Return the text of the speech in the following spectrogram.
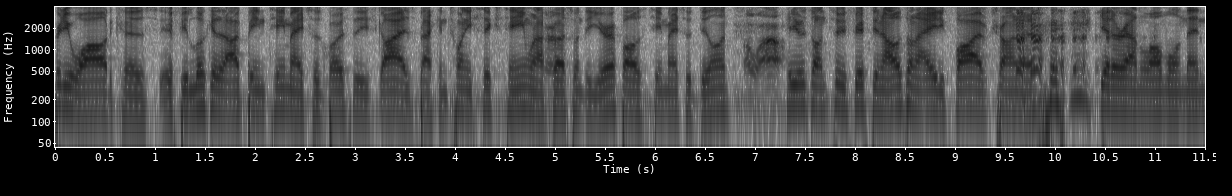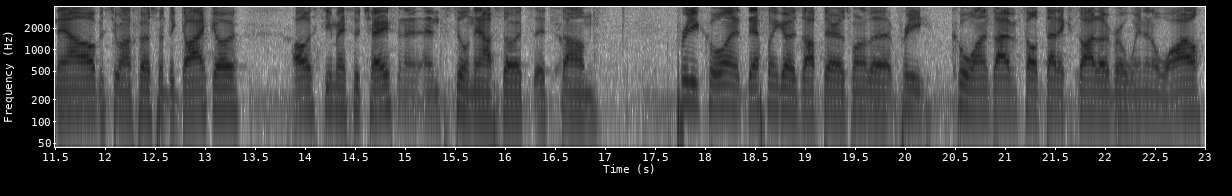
pretty wild because if you look at it, I've been teammates with both of these guys. Back in 2016, when I first went to Europe, I was teammates with Dylan. Oh wow! He was on 250 and I was on an 85 trying to get around Lommel. And then now, obviously, when I first went to Geico, I was teammates with Chase and, and still now. So it's it's yeah. um pretty cool and it definitely goes up there as one of the pretty cool ones. I haven't felt that excited over a win in a while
